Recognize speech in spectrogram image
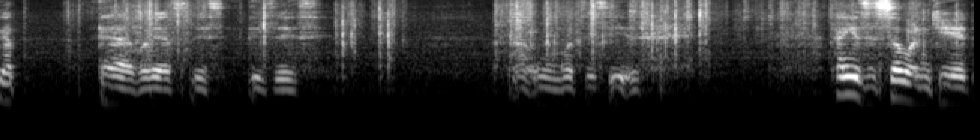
Got, uh, what else this is this? I don't know what this is. I think it's a sewing kit.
